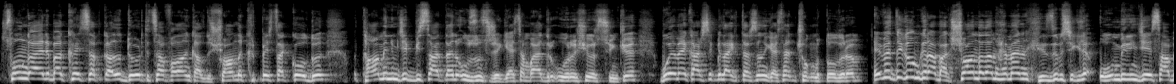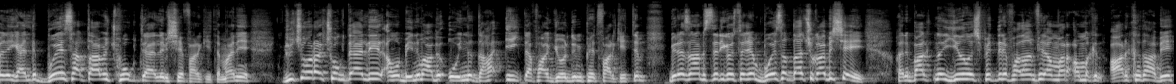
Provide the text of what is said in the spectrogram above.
Son galiba kaç hesap kaldı? 4 hesap falan kaldı. Şu anda 45 dakika oldu. Tahminimce bir saatten uzun sürecek. Gerçekten bayağıdır uğraşıyoruz çünkü. Bu emeğe karşılık bir like atarsanız gerçekten çok mutlu olurum. Evet Lego Mıkına bak şu anda adam hemen hızlı bir şekilde 11. hesabına geldi. Bu hesapta abi çok değerli bir şey fark ettim. Hani güç olarak çok değerli değil ama benim abi oyunda daha ilk defa gördüğüm pet fark ettim. Birazdan abi sizlere göstereceğim. Bu hesap daha çok abi şey. Hani baktığında yılbaşı petleri falan filan var ama bakın arkada abi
